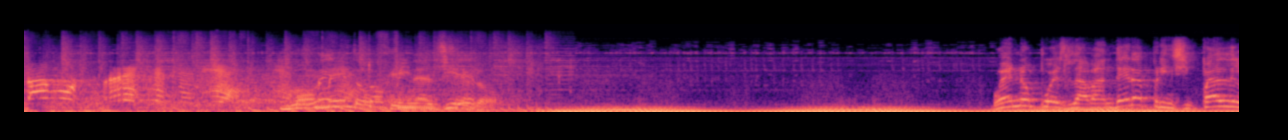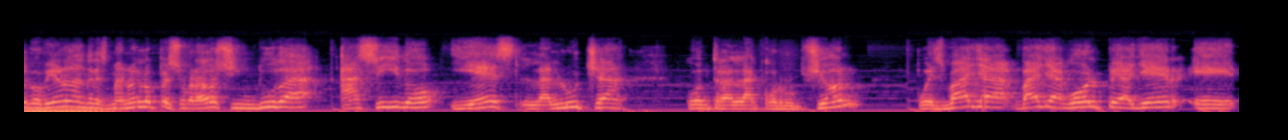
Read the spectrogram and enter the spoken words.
¡Vamos, réjete bien! Momento Financiero. Bueno, pues la bandera principal del gobierno de Andrés Manuel López Obrador sin duda ha sido y es la lucha contra la corrupción. Pues vaya, vaya golpe ayer eh,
